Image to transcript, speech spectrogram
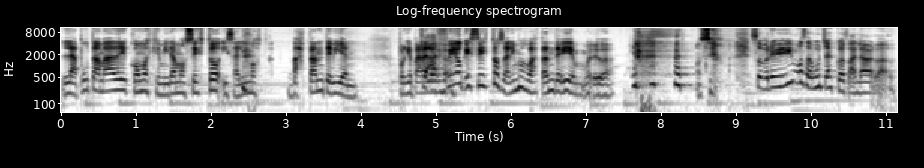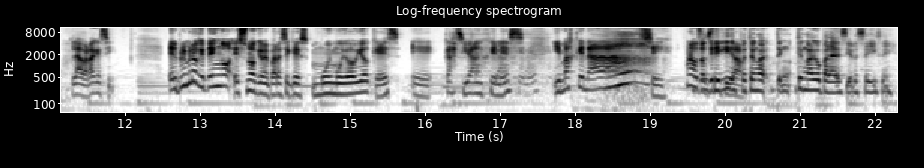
la puta madre, ¿cómo es que miramos esto y salimos bastante bien? Porque para lo feo que es esto, salimos bastante bien, boluda. O sea, Sobrevivimos a muchas cosas, la verdad. la verdad que sí. El primero que tengo es uno que me parece que es muy, muy obvio, que es eh, Casi Ángeles. Y más que nada, sí, una Eso sí, autocrítica. después tengo, tengo, tengo algo para decir, sí, sí.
